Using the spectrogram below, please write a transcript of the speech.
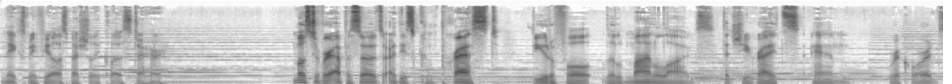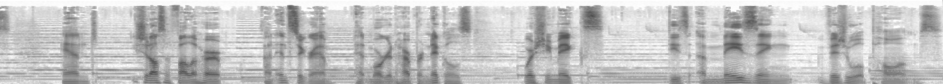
makes me feel especially close to her. Most of her episodes are these compressed, beautiful little monologues that she writes and records. And you should also follow her on Instagram at Morgan Harper Nichols, where she makes these amazing visual poems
